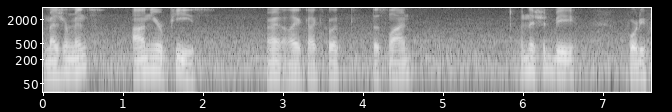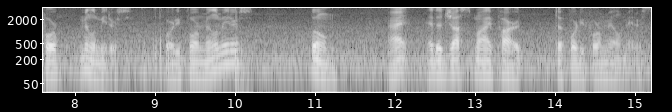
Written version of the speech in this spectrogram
measurements on your piece. Right, like I click this line. And this should be 44 millimeters. 44 millimeters. Boom. Alright, it adjusts my part to 44 millimeters.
